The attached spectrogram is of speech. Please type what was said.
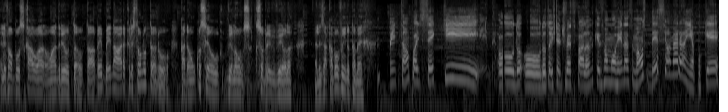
Eles vão buscar o, o Andrew e o, o Tobey bem na hora que eles estão lutando. Cada um com o seu vilão que sobreviveu lá. Eles acabam vindo também. Então pode ser que o, do, o Dr. Estranho estivesse falando que eles vão morrer nas mãos desse Homem-Aranha, porque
